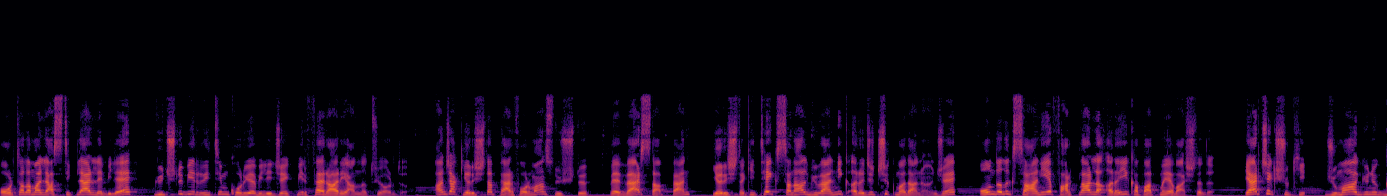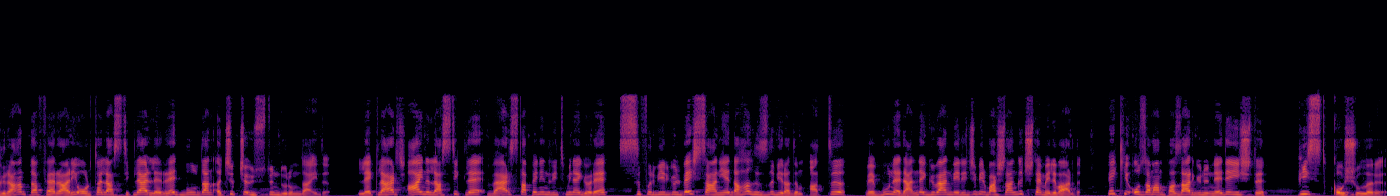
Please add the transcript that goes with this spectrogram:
ortalama lastiklerle bile güçlü bir ritim koruyabilecek bir Ferrari anlatıyordu. Ancak yarışta performans düştü ve Verstappen yarıştaki tek sanal güvenlik aracı çıkmadan önce ondalık saniye farklarla arayı kapatmaya başladı. Gerçek şu ki Cuma günü Grant'ta Ferrari orta lastiklerle Red Bull'dan açıkça üstün durumdaydı. Leclerc aynı lastikle Verstappen'in ritmine göre 0,5 saniye daha hızlı bir adım attı ve bu nedenle güven verici bir başlangıç temeli vardı. Peki o zaman pazar günü ne değişti? Pist koşulları.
